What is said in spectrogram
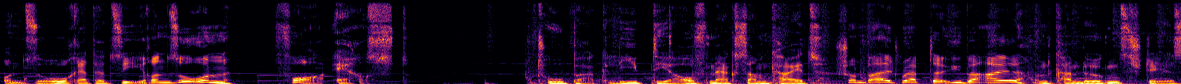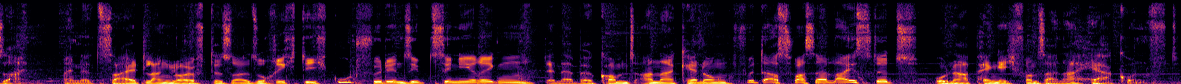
Und so rettet sie ihren Sohn vorerst. Tupac liebt die Aufmerksamkeit, schon bald rappt er überall und kann nirgends still sein. Eine Zeit lang läuft es also richtig gut für den 17-Jährigen, denn er bekommt Anerkennung für das, was er leistet, unabhängig von seiner Herkunft.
